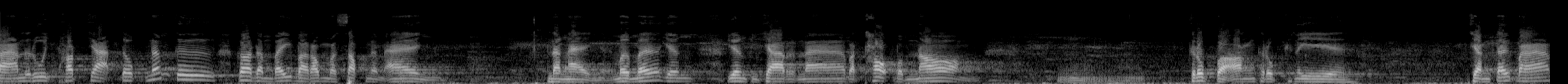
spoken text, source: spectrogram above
បានរួចផុតចាកទុកហ្នឹងគឺក៏ដើម្បីបរមសុខនឹងឯងហ្នឹងឯងមើលមើលយើងយើងពិចារណាវត្ថុបំណងគ្រប់ព្រះអង្គគ្រប់គ្នាចឹងទៅបាន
